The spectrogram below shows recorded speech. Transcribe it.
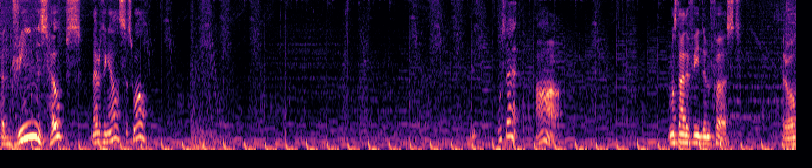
her dreams, hopes, and everything else as well? That? Ah. Must either feed them first? At all.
